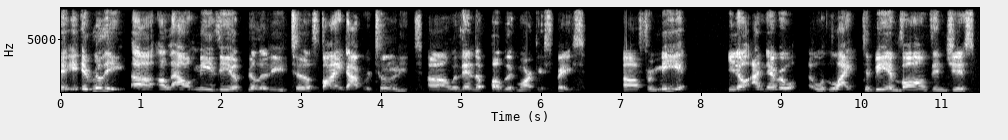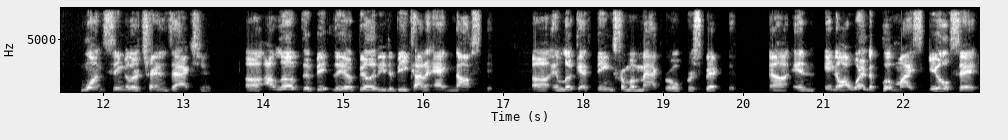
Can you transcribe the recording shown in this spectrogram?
it, it really uh, allowed me the ability to find opportunities uh, within the public market space. Uh, for me, you know, I never would like to be involved in just one singular transaction. Uh, I love the the ability to be kind of agnostic uh, and look at things from a macro perspective. Uh, and you know, I wanted to put my skill set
